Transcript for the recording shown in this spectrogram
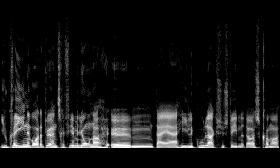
i Ukraine, hvor der dør en 3-4 millioner. Øhm, der er hele Gulag-systemet, der også kommer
